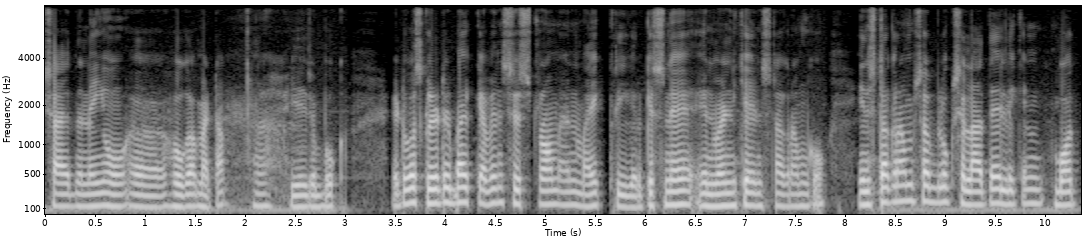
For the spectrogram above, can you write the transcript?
शायद नहीं हो होगा मेटा ये जब book it was created by Kevin Systrom and Mike Krieger किसने इन्वेंट किया इंस्टाग्राम को? इंस्टाग्राम सब लोग चलाते हैं, लेकिन बहुत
